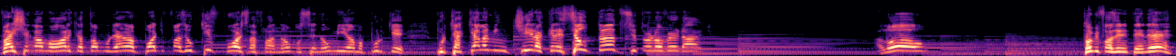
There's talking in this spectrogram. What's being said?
Vai chegar uma hora que a tua mulher ela pode fazer o que for, você vai falar: não, você não me ama, por quê? Porque aquela mentira cresceu tanto, se tornou verdade. Alô? Estou me fazendo entender?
